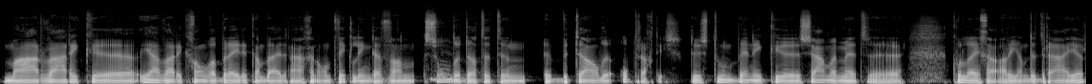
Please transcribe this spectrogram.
Maar waar ik, uh, ja, waar ik gewoon wat breder kan bijdragen aan de ontwikkeling daarvan. Zonder dat het een betaalde opdracht is. Dus toen ben ik uh, samen met uh, collega Arjan de Draaier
